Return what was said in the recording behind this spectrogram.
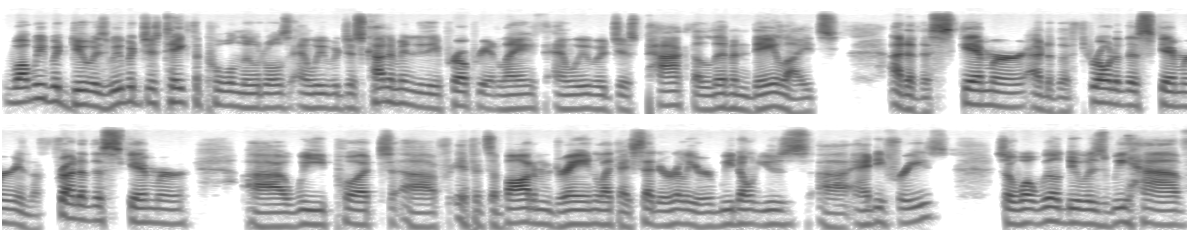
what we would do is we would just take the pool noodles and we would just cut them into the appropriate length, and we would just pack the living daylights out of the skimmer, out of the throat of the skimmer, in the front of the skimmer. Uh, we put, uh, if it's a bottom drain, like I said earlier, we don't use uh, antifreeze. So what we'll do is we have,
